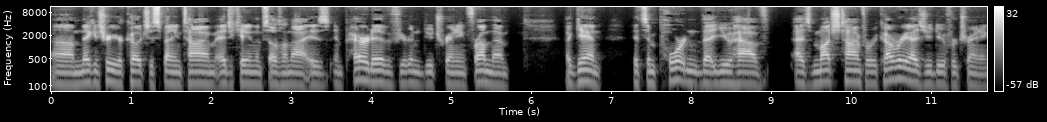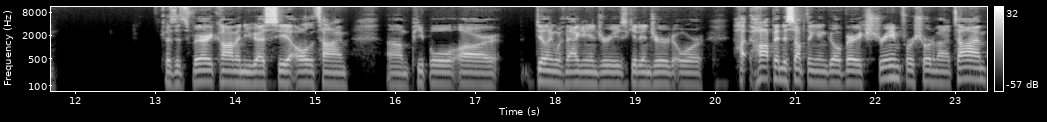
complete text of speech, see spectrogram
Um, making sure your coach is spending time educating themselves on that is imperative if you're going to do training from them. Again, it's important that you have as much time for recovery as you do for training because it's very common. You guys see it all the time. Um, people are dealing with nagging injuries, get injured, or hop into something and go very extreme for a short amount of time,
